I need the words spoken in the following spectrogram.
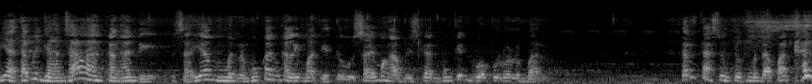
Iya, tapi jangan salah Kang Andi. Saya menemukan kalimat itu, saya menghabiskan mungkin 20 lembar kertas untuk mendapatkan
